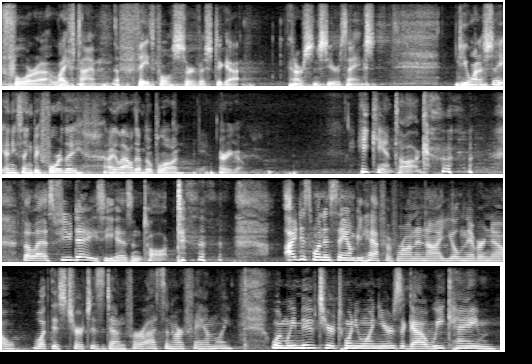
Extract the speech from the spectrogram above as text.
for a lifetime of faithful service to God. And our sincere thanks. Do you want to say anything before they I allow them to applaud? Yeah. There you go. He can't talk. the last few days he hasn't talked. I just want to say on behalf of Ron and I, you'll never know what this church has done for us and our family. When we moved here 21 years ago, we came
